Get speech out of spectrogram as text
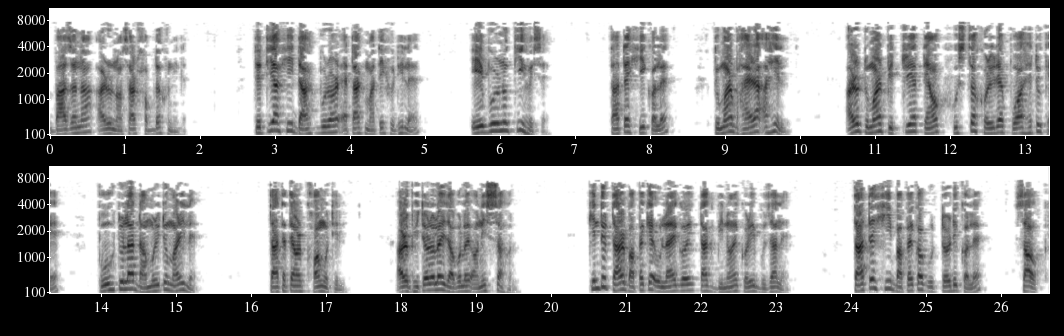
বাজনা আৰু নচাৰ শব্দ শুনিলে। তেতিয়া সি দাসবোৰৰ এটাক মাতি সুধিলে এইবোৰনো কি হৈছে? তাতে সি কলে তোমাৰ ভাইৰা আহিল আৰু তোমাৰ পিতৃয়ে তেওঁক সুস্থ শৰীৰে পোৱা হেতুকে পোহ তোলা দামুৰিটো মাৰিলে। তাতে তেওঁৰ খং উঠিল আৰু ভিতৰলৈ যাবলৈ অনিচ্ছা হল। কিন্তু তাৰ বাপেকে ওলাই গৈ তাক বিনয় কৰি বুজালে। তাতে সি বাপেকক উত্তৰ দি কলে চাওক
